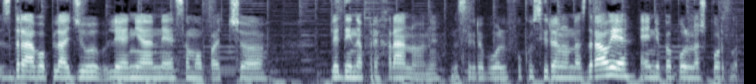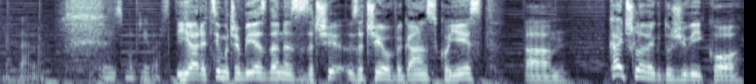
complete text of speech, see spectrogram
zdravo plat življenja, ne samo pač. Uh, Glede na prehrano, ne? da se gre bolj fokusirano na zdravje, en je pa bolj na športno prehrano in zmogljivost. Ja, recimo, če bi jaz danes začel, začel vegansko jesti, um, kaj človek doživi, ko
